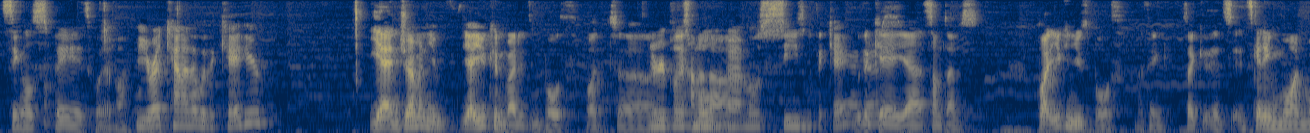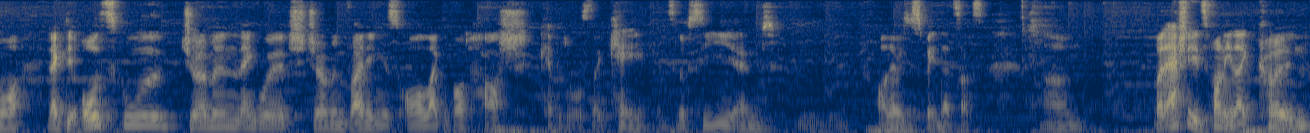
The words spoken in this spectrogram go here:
single spades, whatever. You write Canada with a K here. Yeah, in German, you yeah you can write it in both, but uh, you replace Canada- mo- uh, most C's with a K. I with a guess? K, yeah, sometimes. But you can use both. I think it's like it's it's getting more and more like the old school German language. German writing is all like about harsh capitals, like K instead of C, and oh, there is a spade. That sucks. Um, but actually, it's funny. Like Köln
